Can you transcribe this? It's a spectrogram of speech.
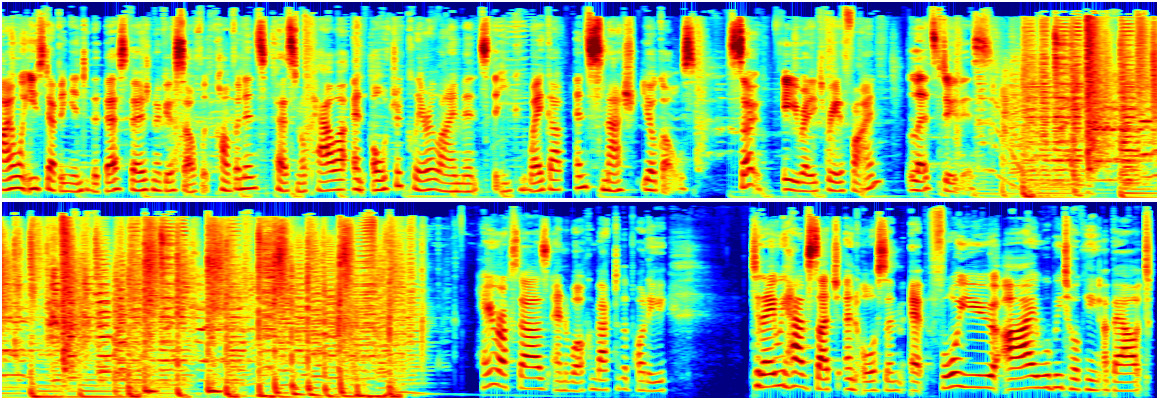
I want you stepping into the best version of yourself with confidence, personal power, and ultra clear alignments that you can wake up and smash your goals. So, are you ready to redefine? Let's do this. Hey, rockstars, and welcome back to the potty. Today, we have such an awesome ep for you. I will be talking about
